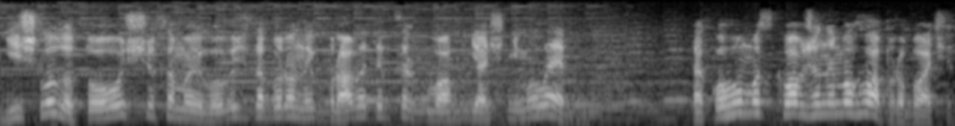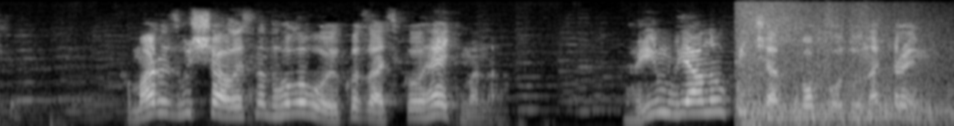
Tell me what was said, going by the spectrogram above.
Дійшло до того, що Самойлович заборонив правити в церквах вдячні молебні. Такого Москва вже не могла пробачити. Хмари згущались над головою козацького гетьмана. Грім глянув під час походу на Крим.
